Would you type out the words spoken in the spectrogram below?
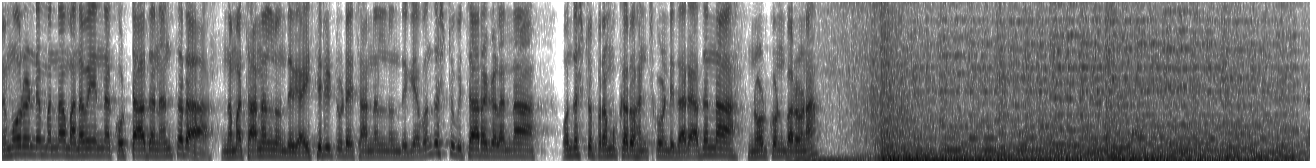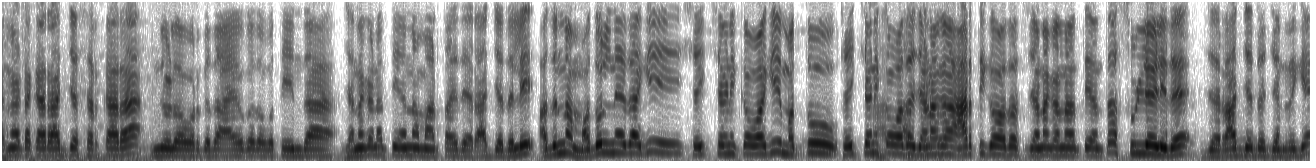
ಮೆಮೊರಂಡಮನ್ನು ಮನವಿಯನ್ನು ಕೊಟ್ಟಾದ ನಂತರ ನಮ್ಮ ಚಾನಲ್ನೊಂದಿಗೆ, ಐಸಿರಿ ಟುಡೇ ಚಾನಲ್ನೊಂದಿಗೆ ಒಂದಷ್ಟು ವಿಚಾರಗಳನ್ನು ಒಂದಷ್ಟು ಪ್ರಮುಖರು ಹಂಚಿಕೊಂಡಿದ್ದಾರೆ. ಅದನ್ನು ನೋಡ್ಕೊಂಡು ಬರೋಣ. ಕರ್ನಾಟಕ ರಾಜ್ಯ ಸರ್ಕಾರ ಹಿಂದುಳಿದ ವರ್ಗದ ಆಯೋಗದ ವತಿಯಿಂದ ಜನಗಣತಿಯನ್ನ ಮಾಡ್ತಾ ಇದೆ ರಾಜ್ಯದಲ್ಲಿ. ಅದನ್ನ ಮೊದಲನೇದಾಗಿ ಶೈಕ್ಷಣಿಕವಾಗಿ ಮತ್ತು ಶೈಕ್ಷಣಿಕವಾದ ಜನ ಆರ್ಥಿಕವಾದ ಜನಗಣತಿ ಅಂತ ಸುಳ್ಳು ಹೇಳಿದೆ. ರಾಜ್ಯದ ಜನರಿಗೆ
